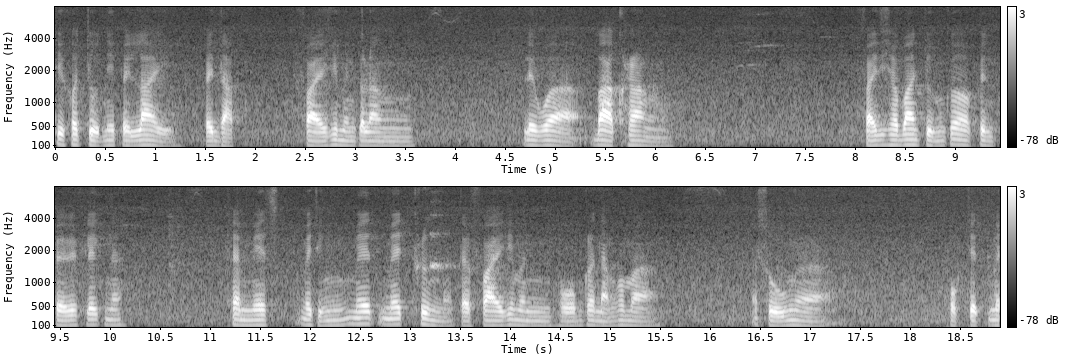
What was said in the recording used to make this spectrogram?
ที่เขาจุดนี่ไปไล่ไปดับไฟที่มันกำลังเรียกว่าบ้าคลั่ง ไฟที่ชาวบ้านจุดมันก็เป็นไปเล็กๆนะแค่เมตรไม่ถึงเมตรเมตรครึ่งนะแต่ไฟที่มันโหมกระหน่ำเข้ามา สูงอะ หกเจ็ดเม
